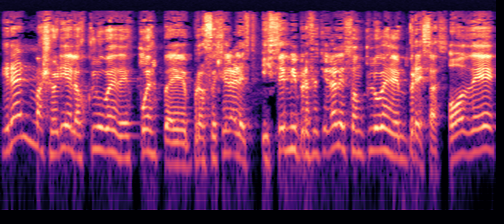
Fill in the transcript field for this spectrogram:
gran mayoría de los clubes después eh, profesionales y semiprofesionales son clubes de empresas o de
